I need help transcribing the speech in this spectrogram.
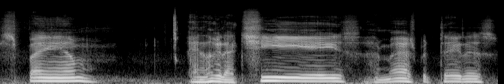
Spam. And look at that cheese and mashed potatoes.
